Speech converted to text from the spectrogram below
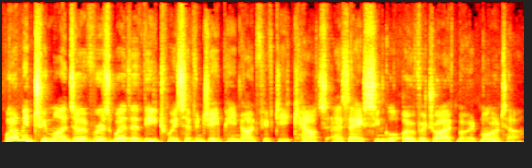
What I'm in two minds over is whether the 27GP950 counts as a single overdrive mode monitor.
